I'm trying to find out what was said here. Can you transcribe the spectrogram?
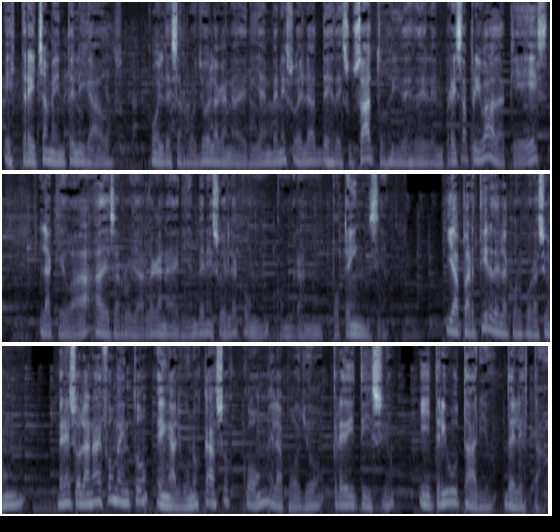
estrechamente ligados con el desarrollo de la ganadería en Venezuela desde sus atos y desde la empresa privada, que es la que va a desarrollar la ganadería en Venezuela con, con gran potencia. Y a partir de la Corporación Venezolana de Fomento, en algunos casos con el apoyo crediticio y tributario del Estado.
